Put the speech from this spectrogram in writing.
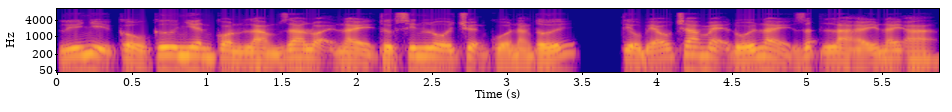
Lý nhị cẩu cư nhiên còn làm ra loại này thực xin lỗi chuyện của nàng tới, tiểu béo cha mẹ đối này rất là ấy nay a. À.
